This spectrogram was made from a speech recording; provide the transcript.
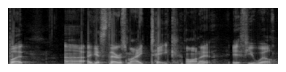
But uh, I guess there's my take on it, if you will.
